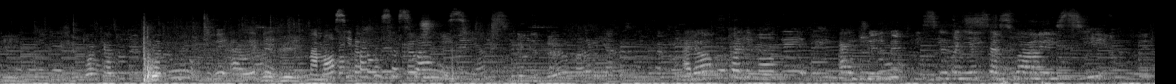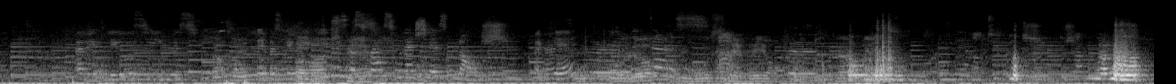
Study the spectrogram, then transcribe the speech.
C'est toi qui as donné le cadeau Tu veux- Ah oui, Oui. maman, c'est pas que ce soir aussi. Hein. Alors, on va demander à Lou de venir s'asseoir ici. Avec Léo s'il le suit. Mais parce que Lily veut s'asseoir sur la chaise blanche. Ok? Ou alors, vous vous serrez en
